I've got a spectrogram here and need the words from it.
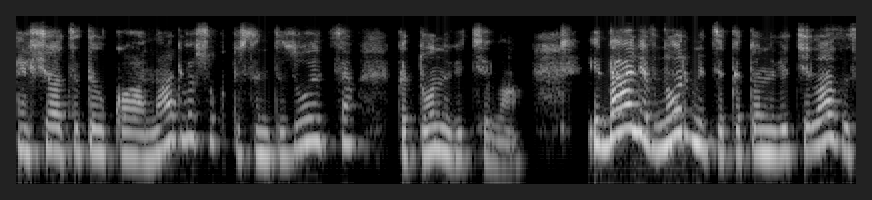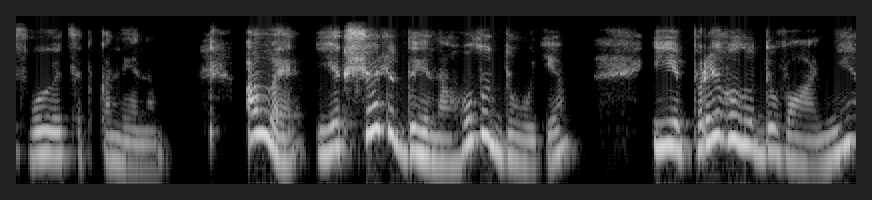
Якщо ацетил-КоА надлишок, то синтезуються кетонові тіла. І далі в нормі ці кетонові тіла засвоюються тканинами. Але якщо людина голодує і при голодуванні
